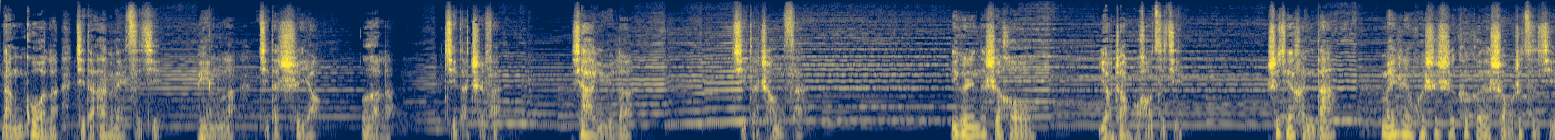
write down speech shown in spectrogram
难过了，记得安慰自己；病了，记得吃药；饿了，记得吃饭；下雨了。记得撑伞。一个人的时候，要照顾好自己。世界很大，没人会时时刻刻的守着自己。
